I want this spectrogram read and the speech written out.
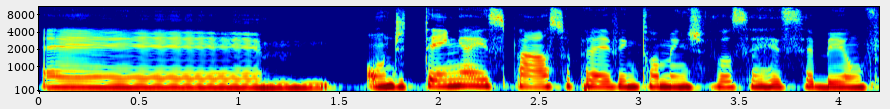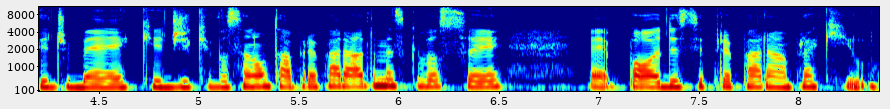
é, onde tenha espaço para eventualmente você receber um feedback de que você não está preparado, mas que você é, pode se preparar para aquilo.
